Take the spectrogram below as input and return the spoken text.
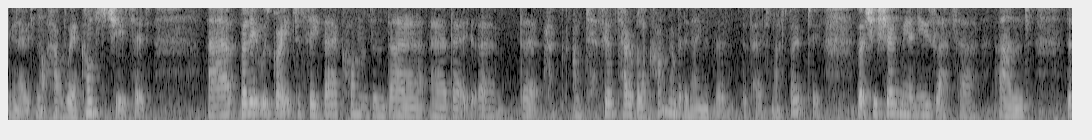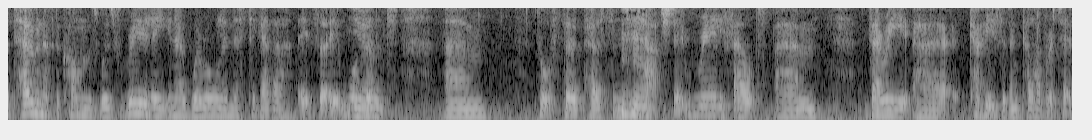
you know, it's not how we're constituted. Uh, but it was great to see their comms and their, uh, their, the, I, feel terrible, I can't remember the name of the, the person I spoke to, but she showed me a newsletter and the tone of the comms was really, you know, we're all in this together. It's it wasn't um, sort of third person Mhm. detached. It really felt um, very uh, cohesive and collaborative.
